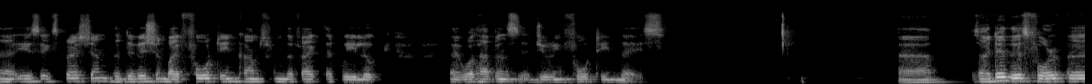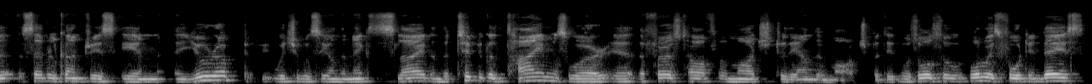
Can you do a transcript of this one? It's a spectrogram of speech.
uh, easy expression. The division by 14 comes from the fact that we look uh, what happens during 14 days. Uh, so I did this for uh, several countries in Europe, which you will see on the next slide. And the typical times were the first half of March to the end of March, but it was also always 14 days.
